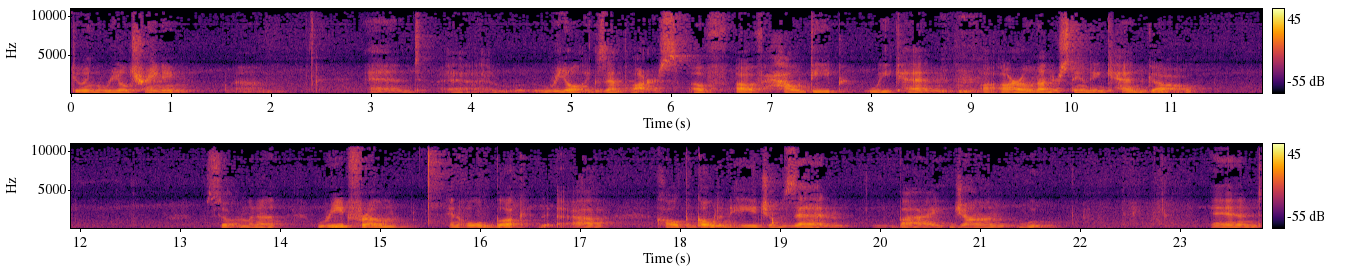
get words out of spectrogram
doing real training and uh, real exemplars of, of how deep we can, uh, our own understanding can go. So I'm going to read from an old book uh, called The Golden Age of Zen by John Wu. And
